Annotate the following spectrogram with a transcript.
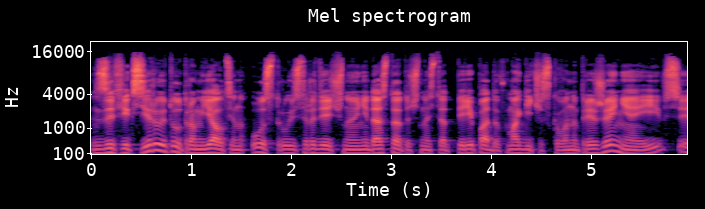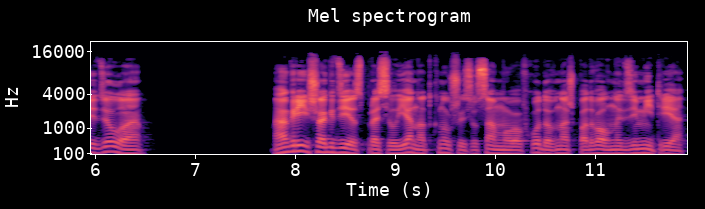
Зафиксирует утром Ялтин острую сердечную недостаточность от перепадов магического напряжения и все дела. «А Гриша где?» – спросил я, наткнувшись у самого входа в наш подвал на Дмитрия,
